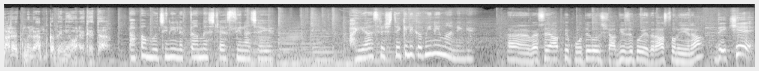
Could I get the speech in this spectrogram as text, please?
भारत मिलाप कभी नहीं होने देता। पापा मुझे नहीं लगता हमें स्ट्रेस लेना चाहिए। भैया इस रिश्ते के लिए कभी नहीं मानेंगे। अ, वैसे आपके पोते को शादी से कोई एतराज़ तो नहीं है ना? देखिए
